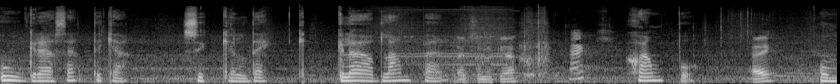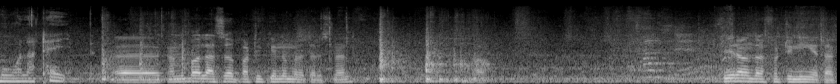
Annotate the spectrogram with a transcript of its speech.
ogräsättika, cykeldäck, glödlampor, Tack så mycket. Tack. schampo Hej. och målartejp. Eh, kan du bara läsa upp artikelnumret är du snäll? Ja. 449 tack.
